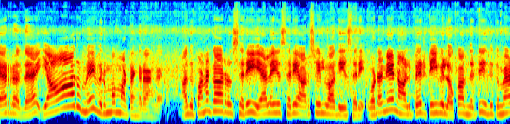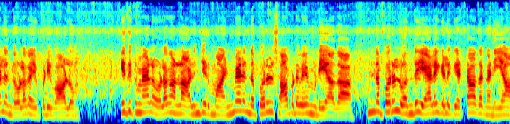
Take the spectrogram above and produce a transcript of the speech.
ஏறுறத யாருமே விரும்ப மாட்டேங்கிறாங்க. அது பணக்காரரும் சரி ஏழையும் சரி அரசியல்வாதியும் சரி உடனே நாலு பேர் டிவியில் உட்காந்துட்டு இதுக்கு மேலே இந்த உலகம் எப்படி வாழும்? இதுக்கு மேலே உலகம்லாம் அழிஞ்சிருமா? இனிமேல் இந்த பொருள் சாப்பிடவே முடியாதா? இந்த பொருள் வந்து ஏழைகளுக்கு எட்டாத கனியா?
